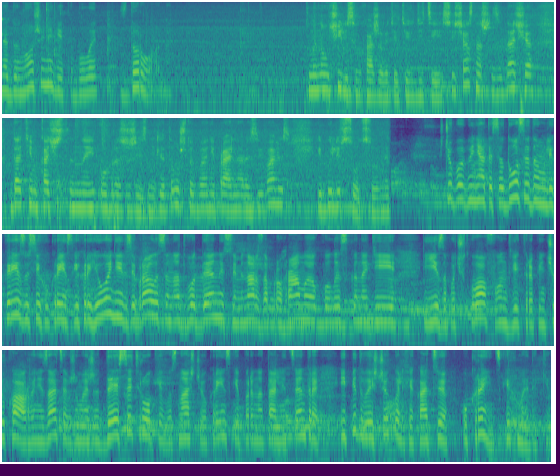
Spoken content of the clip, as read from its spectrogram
недоношені діти були здоровими. Мы научились выхаживать этих детей. Сейчас наша задача дать им качественный образ жизни для того, чтобы они правильно развивались и были в социуме. Щоб обмінятися досвідом, лікарі з усіх українських регіонів зібралися на дводенний семінар за програмою Колиска надії. Її започаткував фонд Віктора Пінчука. Організація вже майже 10 років оснащує українські перинатальні центри і підвищує кваліфікацію українських медиків.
